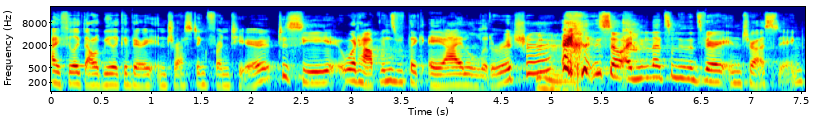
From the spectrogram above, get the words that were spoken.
I feel like that'll be like a very interesting frontier to see what happens with like AI literature. Mm-hmm. so I think that's something that's very interesting.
